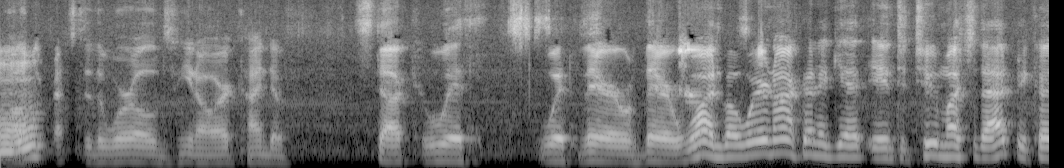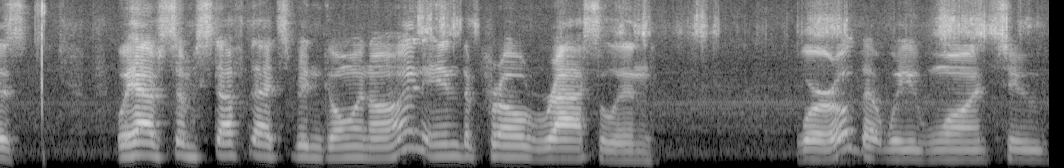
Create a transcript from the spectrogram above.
while Mhm. the rest of the world you know are kind of stuck with with their their one but we're not going to get into too much of that because we have some stuff that's been going on in the pro wrestling world that we want to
